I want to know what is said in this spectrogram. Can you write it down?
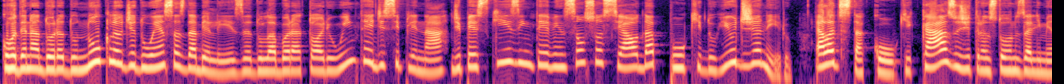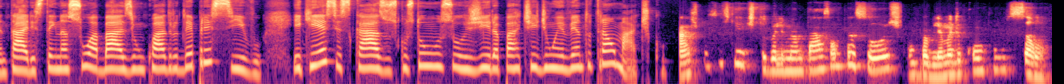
coordenadora do Núcleo de Doenças da Beleza do Laboratório Interdisciplinar de Pesquisa e Intervenção Social da PUC do Rio de Janeiro. Ela destacou que casos de transtornos alimentares têm na sua base um quadro depressivo e que esses casos costumam surgir a partir de um evento traumático. As pessoas que têm distúrbio alimentar são pessoas com problema de compulsão,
